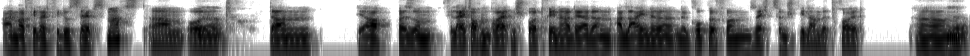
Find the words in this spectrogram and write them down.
einmal vielleicht, wie du es selbst machst ähm, und ja. dann ja, bei so einem, vielleicht auch ein Breitensporttrainer, der dann alleine eine Gruppe von 16 Spielern betreut. Ähm, ja.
